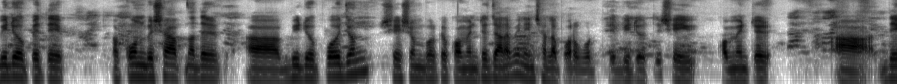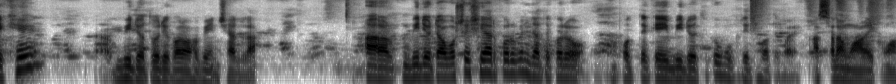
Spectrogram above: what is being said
ভিডিও পেতে কোন বিষয়ে আপনাদের ভিডিও প্রয়োজন সেই সম্পর্কে কমেন্টে জানাবেন। ইনশাল্লাহ পরবর্তী ভিডিওতে সেই কমেন্টের দেখে ভিডিও তৈরি করা হবে ইনশাল্লাহ আর ভিডিওটা অবশ্যই শেয়ার করবেন যাতে করে প্রত্যেকে এই ভিডিও থেকে উপকৃত হতে পারে আসসালামু আলাইকুম।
